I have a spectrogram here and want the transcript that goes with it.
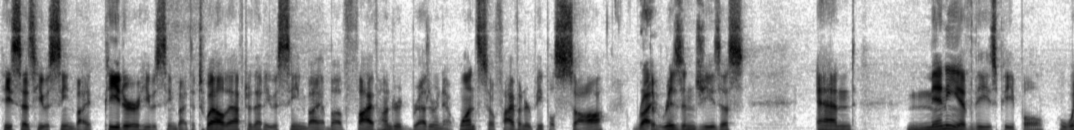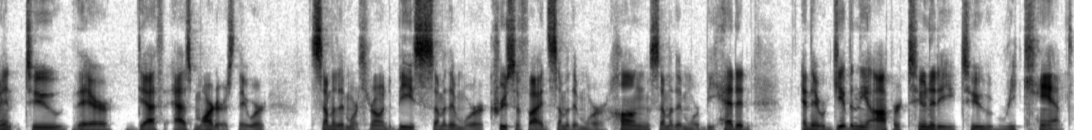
he says he was seen by Peter. He was seen by the 12. After that, he was seen by above 500 brethren at once. So 500 people saw Right. the risen Jesus. And many of these people went to their death as martyrs. They were, some of them were thrown to beasts, some of them were crucified, some of them were hung, some of them were beheaded, and they were given the opportunity to recant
